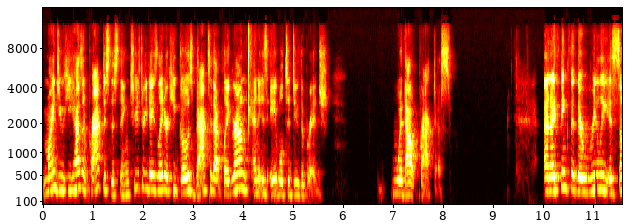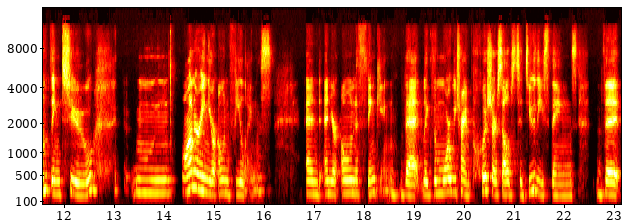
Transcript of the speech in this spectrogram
mind you he hasn't practiced this thing. Two three days later he goes back to that playground and is able to do the bridge without practice and I think that there really is something to um, honoring your own feelings and and your own thinking that like the more we try and push ourselves to do these things the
